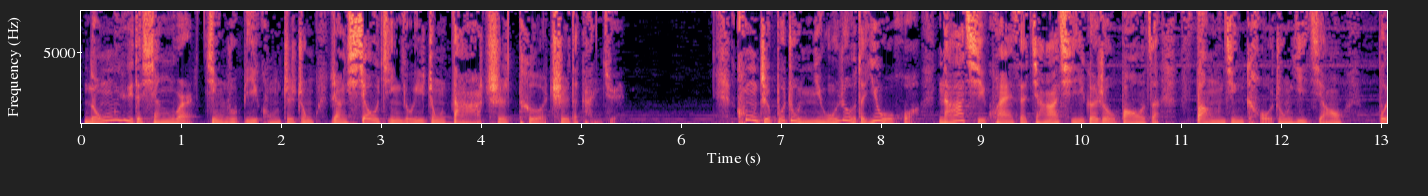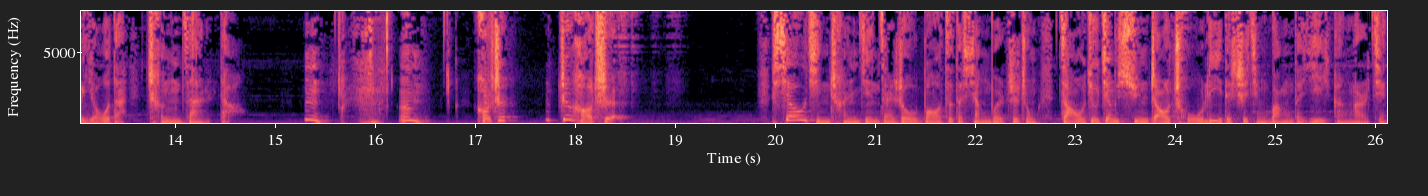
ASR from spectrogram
浓郁的香味进入鼻孔之中，让萧瑾有一种大吃特吃的感觉。控制不住牛肉的诱惑，拿起筷子夹起一个肉包子，放进口中一嚼，不由得称赞道。嗯，嗯，好吃，真好吃。萧瑾沉浸在肉包子的香味之中，早就将寻找楚丽的事情忘得一干二净，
